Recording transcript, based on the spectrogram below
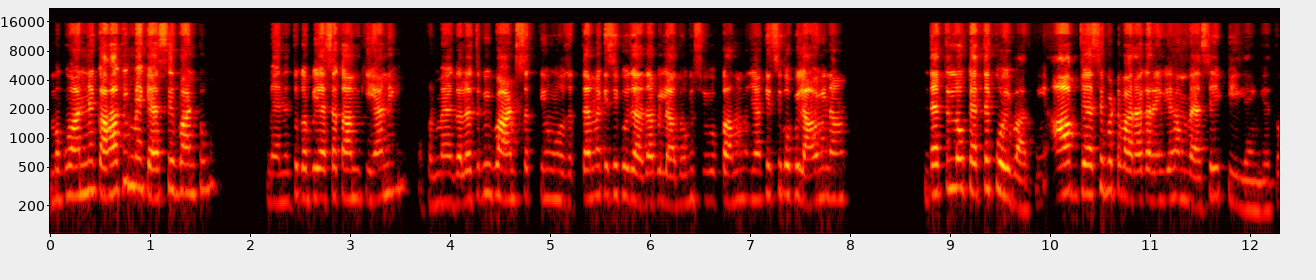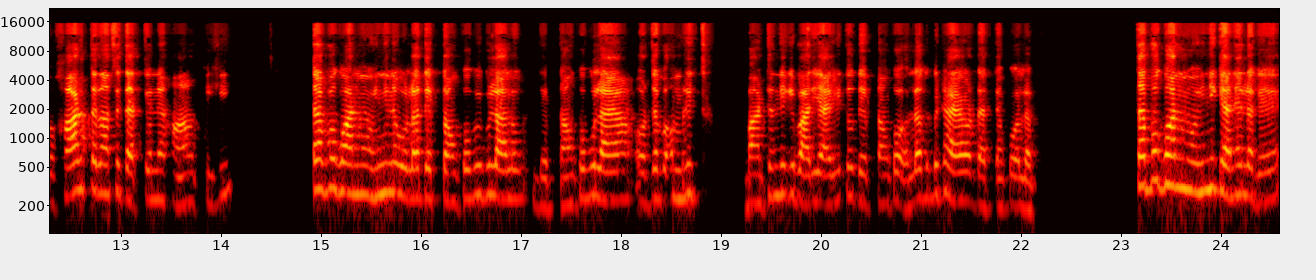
भगवान ने कहा कि मैं कैसे बांटू? मैंने तो कभी ऐसा काम किया नहीं, और मैं गलत भी बांट सकती हूँ, हो सकता है मैं किसी को ज़्यादा पिला दूँ, किसी को कम, या किसी को पिलाऊ ही ना। दैत्य लोग कहते कोई बात नहीं, आप जैसे बंटवारा करेंगे, हम वैसे ही पी लेंगे। तो हर तरह से दैत्यों ने हाँ की ही। तब भगवान मोहिनी ने बोला, देवताओं को भी बुला लो। देवताओं को बुलाया, और जब अमृत बांटने की बारी आई तो देवताओं को अलग बिठाया और दैत्यों को अलग। तब भगवान मोहिनी कहने लगे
